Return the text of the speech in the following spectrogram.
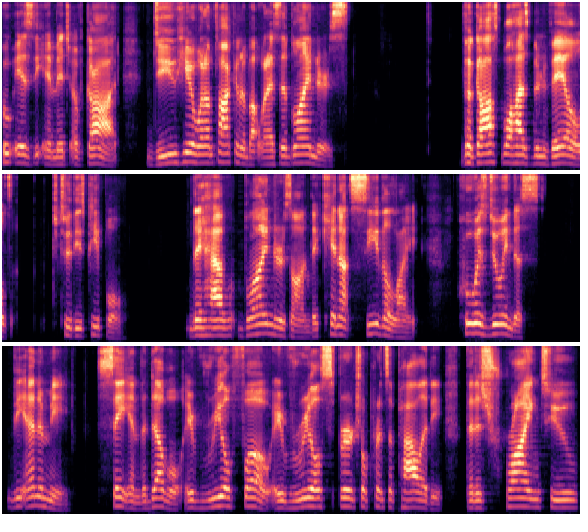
who is the image of God. Do you hear what I'm talking about when I said blinders? The gospel has been veiled to these people. They have blinders on. They cannot see the light. Who is doing this? The enemy, Satan, the devil, a real foe, a real spiritual principality that is trying to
